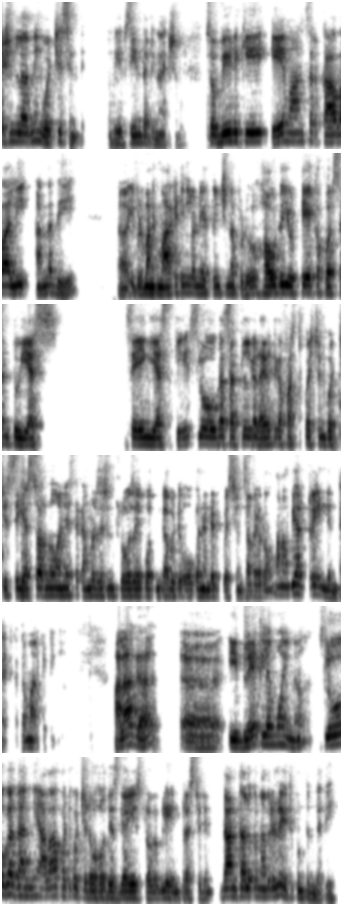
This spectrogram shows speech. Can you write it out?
మెషిన్ లెర్నింగ్ వచ్చేసింది. We seen that in action so వీడికి ఏం ఆన్సర్ కావాలి అన్నది ఇప్పుడు మనకి మార్కెటింగ్లో నేర్పించినప్పుడు how do you take a person to yes saying ఎస్కి స్లోగా సటిల్గా డైరెక్ట్గా ఫస్ట్ క్వశ్చన్కి వచ్చేసి ఎస్ ఆర్ నో అనేస్తే కన్వర్సేషన్ క్లోజ్ అయిపోతుంది కాబట్టి ఓపెన్ హండ్రెడ్ క్వశ్చన్స్ అడగడం. మనం వీఆర్ ట్రైన్డ్ ఇన్ దట్ కదా మార్కెటింగ్లో. అలాగా Uh, ఈ బ్లేక్ లెమోయిన్ స్లోగా దాన్ని అలా పట్టుకొచ్చాడు. ఓహో this guy is probably interested in దాని తాలూకా మెమరీలో ఎత్తుకుంటుంది అది.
